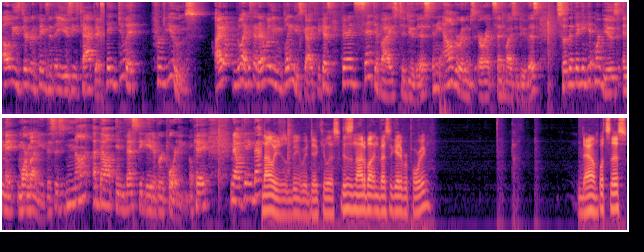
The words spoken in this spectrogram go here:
all these different things that they use these tactics. They do it for views. I don't, like I said, I don't really even blame these guys because they're incentivized to do this and the algorithms are incentivized to do this so that they can get more views and make more money. This is not about investigative reporting, okay? Now, getting back. Now he's just being ridiculous. This is not about investigative reporting? Damn. What's this?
